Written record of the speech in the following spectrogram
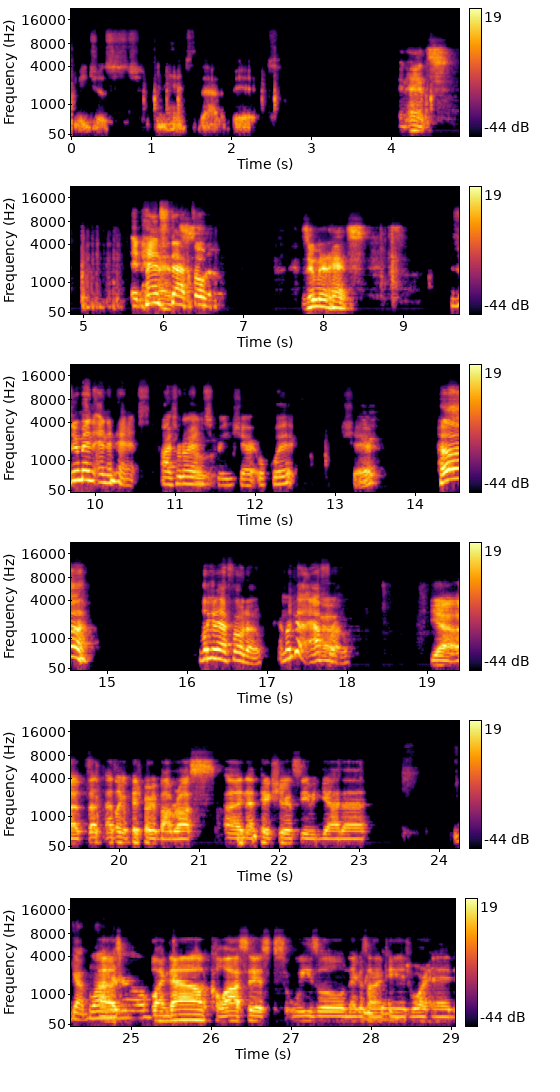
Let me just enhance that a bit. Enhance. Enhance that photo. Zoom and enhance. Zoom in and enhance. All right, so we're going to Oh. screen share it real quick. Share. Okay. Huh! Look at that photo. And look at Afro. Yeah, that's, that, that's like a pitch perfect Bob Ross. Uh, in that picture, let's see, we got uh, you got Blind uh, Arrow. Blind Al, Colossus, Weasel, Negasonic Teenage Warhead,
